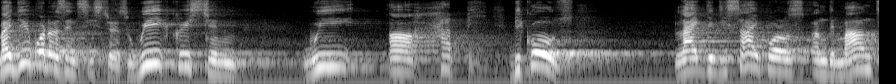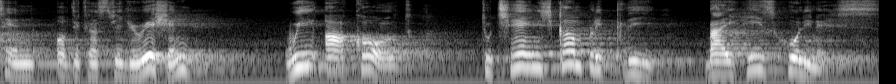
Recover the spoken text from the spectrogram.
My dear brothers and sisters, we Christian, we are happy because like the disciples on the mountain of the transfiguration, we are called to change completely by his holiness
